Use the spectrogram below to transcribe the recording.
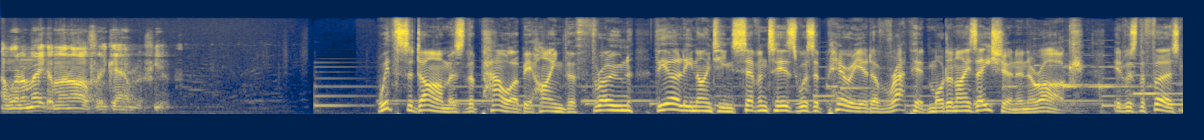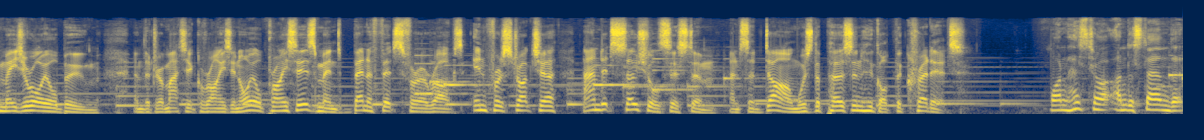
I'm going to make him an offer he can't refuse. With Saddam as the power behind the throne, the early 1970s was a period of rapid modernization in Iraq. It was the first major oil boom, and the dramatic rise in oil prices meant benefits for Iraq's infrastructure and its social system, and Saddam was the person who got the credit. One has to understand that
